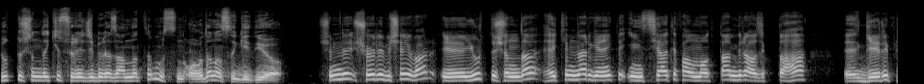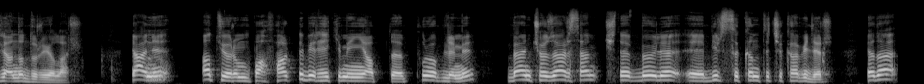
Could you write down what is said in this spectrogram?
Yurt dışındaki süreci biraz anlatır mısın? Orada nasıl gidiyor? Şimdi şöyle bir şey var. E, yurt dışında hekimler genellikle inisiyatif almaktan birazcık daha e, geri planda duruyorlar. Yani atıyorum farklı bir hekimin yaptığı problemi ben çözersem işte böyle e, bir sıkıntı çıkabilir. Ya da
